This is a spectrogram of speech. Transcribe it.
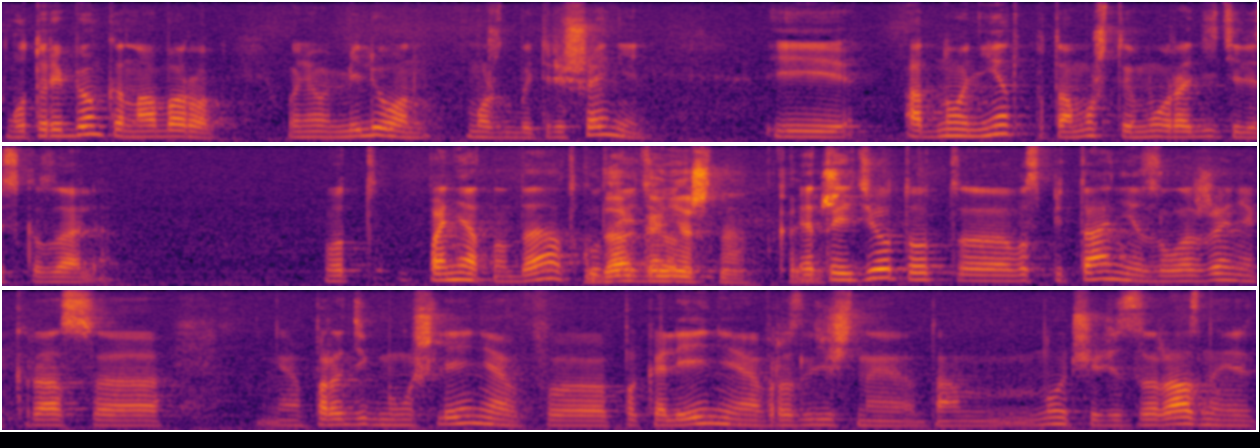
Вот у ребенка наоборот, у него миллион может быть решений, и одно нет, потому что ему родители сказали. Вот понятно, да, откуда да, идет? конечно, конечно. Это идет от э, воспитания, заложения как раз э, парадигмы мышления в поколения, в различные, там, ну, через разные,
